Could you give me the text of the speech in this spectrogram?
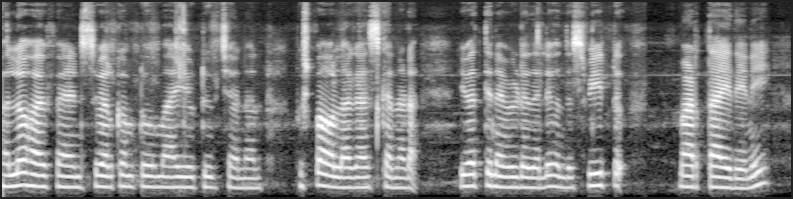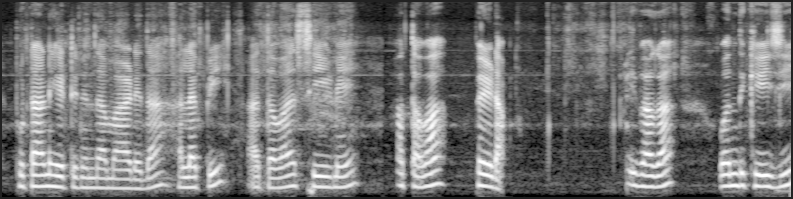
Hello hi friends welcome to my YouTube channel Pushpa ಒಲಗಾಸ್ ಕನ್ನಡ ಇವತ್ತಿನ ವಿಡಿಯೋದಲ್ಲಿ ಒಂದು ಸ್ವೀಟ್ ಮಾಡ್ತಾ ಇದ್ದೀನಿ. ಪುಟಾಣಿ ಹಿಟ್ಟಿನಿಂದ ಮಾಡಿದ ಹಲಪಿ ಅಥವಾ ಸೀಣೆ ಅಥವಾ ಪೇಡ. ಇವಾಗ ಒಂದು ಕೆ ಜಿ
